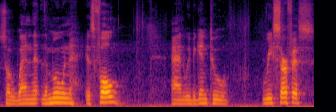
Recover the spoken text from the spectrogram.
so when the moon is full and we begin to resurface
